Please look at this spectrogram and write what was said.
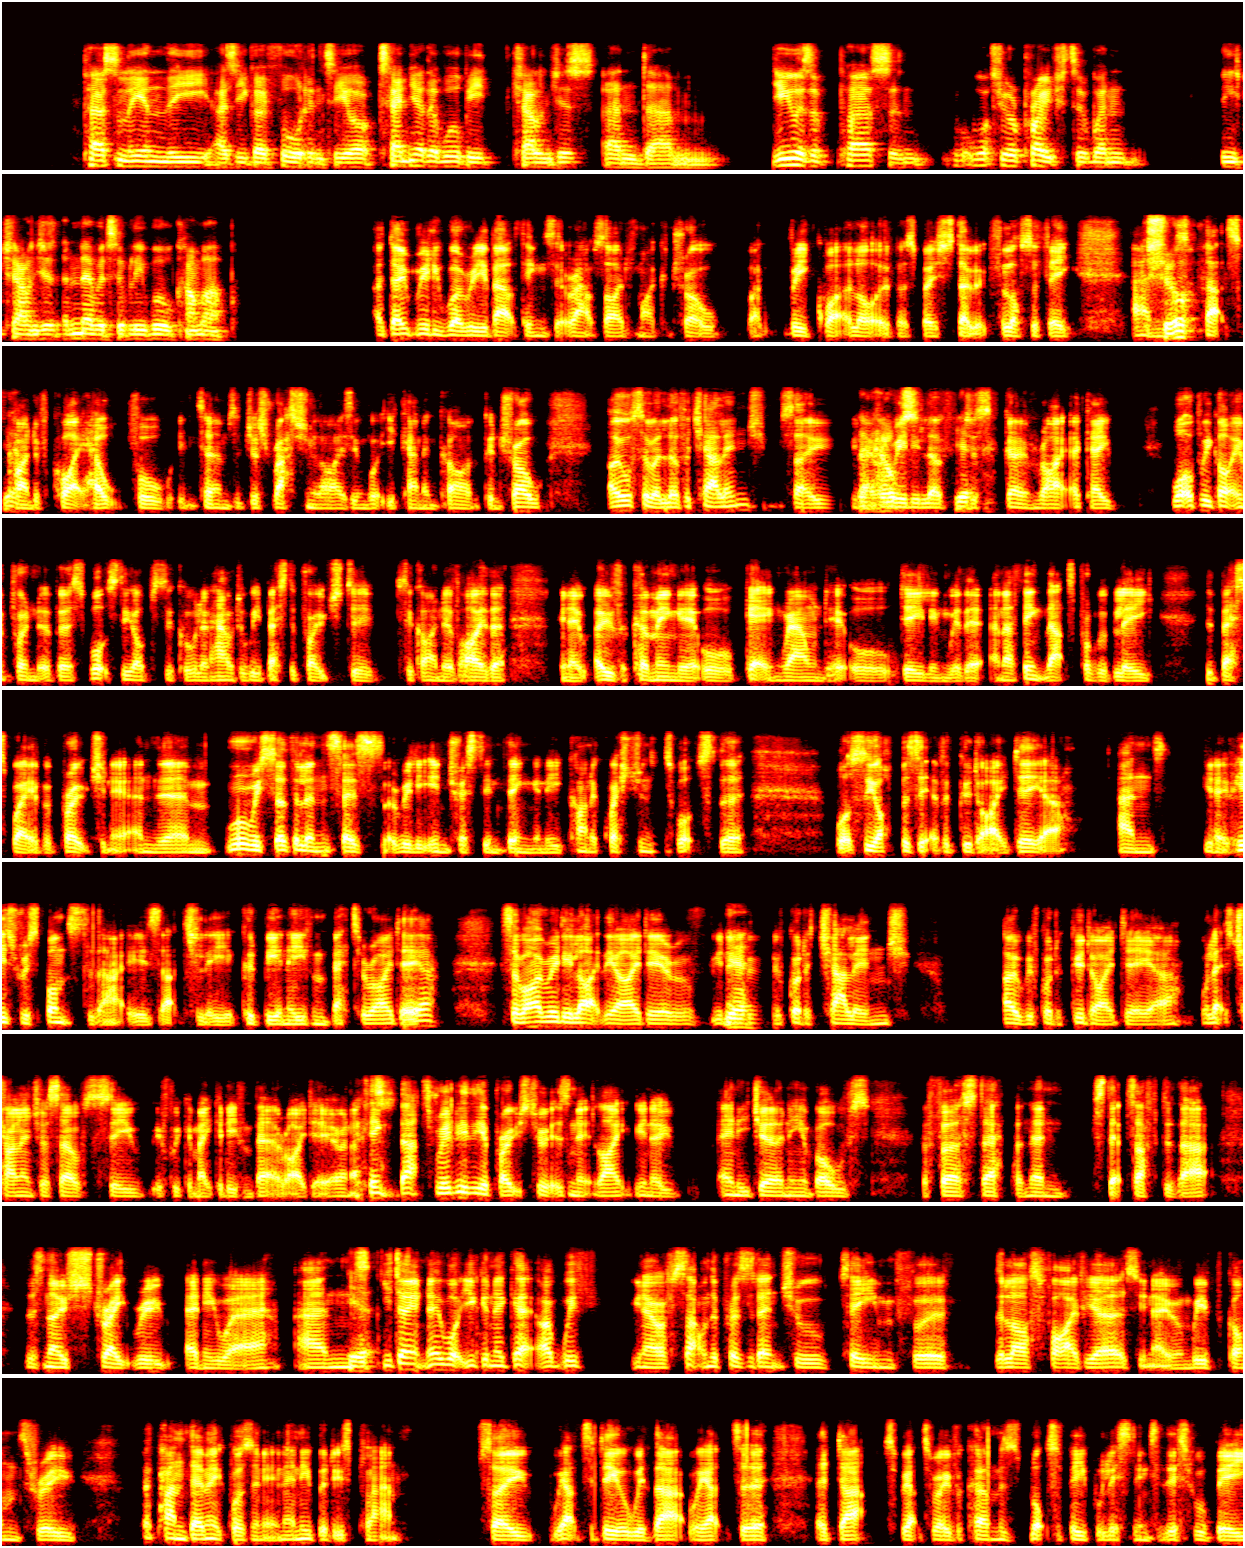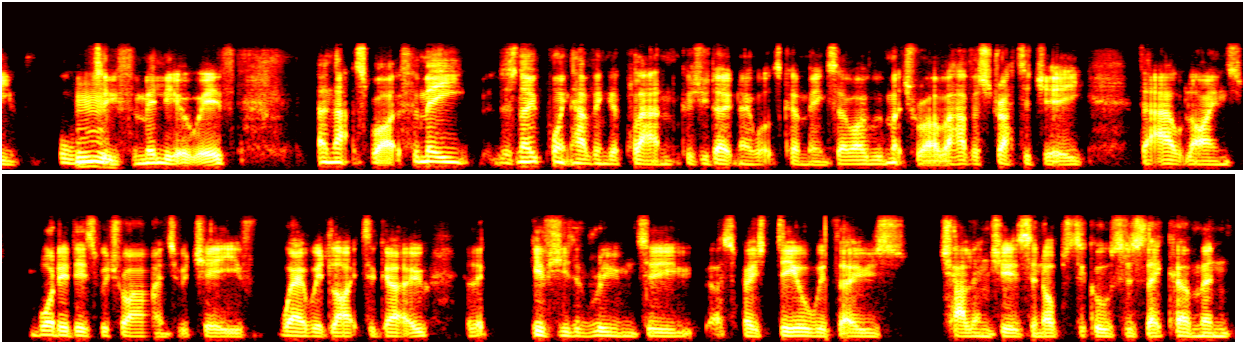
Personally in the as you go forward into your tenure there will be challenges and um, you as a person what's your approach to when these challenges inevitably will come up? I don't really worry about things that are outside of my control I read quite a lot of, I suppose, Stoic philosophy, and sure. that's yeah. kind of quite helpful in terms of just rationalising what you can and can't control. I also love a challenge, so you know, I really love yeah. just going right. Okay, what have we got in front of us? What's the obstacle, and how do we best approach to to kind of either you know overcoming it or getting around it or dealing with it? And I think that's probably the best way of approaching it. And um, Rory Sutherland says a really interesting thing, and he kind of questions what's the what's the opposite of a good idea? And you know his response to that is actually it could be an even better idea. So i really like the idea of you know yeah. we've got a challenge. Oh we've got a good idea. Well let's challenge ourselves to see if we can make an even better idea. And i think that's really the approach to it isn't it? Like you know any journey involves a first step and then steps after that. There's no straight route anywhere. And yeah. you don't know what you're going to get we've you know i've sat on the presidential team for the last five years, you know, and we've gone through a pandemic, wasn't in anybody's plan. So we had to deal with that. We had to adapt. We had to overcome, as lots of people listening to this will be all mm. too familiar with. And that's why, for me, there's no point having a plan because you don't know what's coming. So I would much rather have a strategy that outlines what it is we're trying to achieve, where we'd like to go, that gives you the room to, I suppose, deal with those challenges and obstacles as they come and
